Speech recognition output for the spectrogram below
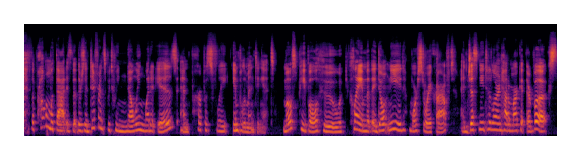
the problem with that is that there's a difference between knowing what it is and purposefully implementing it. Most people who claim that they don't need more Storycraft and just need to learn how to market their books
